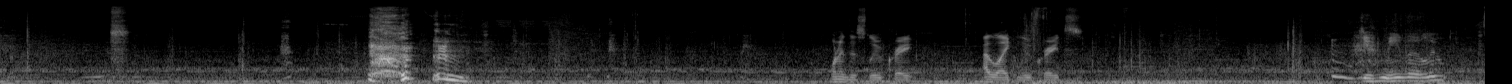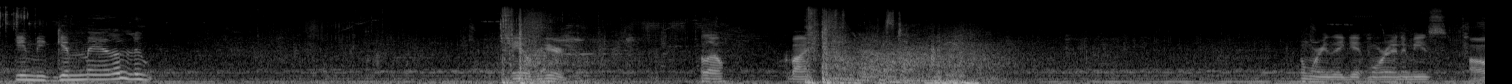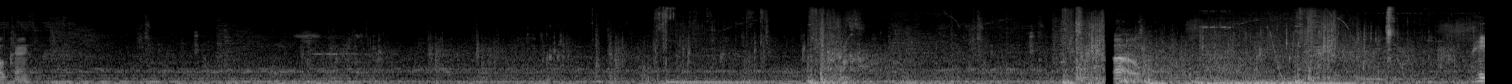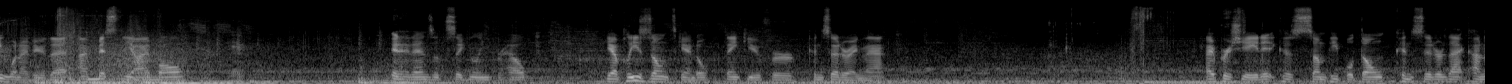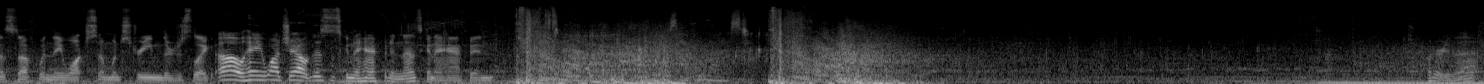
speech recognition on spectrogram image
Wanted this loot crate. I like loot crates. Give me the loot. Give me, give me the loot. Hey, over here. Hello. Bye. Don't worry, they get more enemies. Oh, okay. I hate when I do that. I miss the eyeball. And it ends up signaling for help. Yeah, please don't, Scandal. Thank you for considering that. I appreciate it, because some people don't consider that kind of stuff when they watch someone stream. They're just like, oh, hey, watch out, this is going to happen and that's going to happen. Just have it last. What are that?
